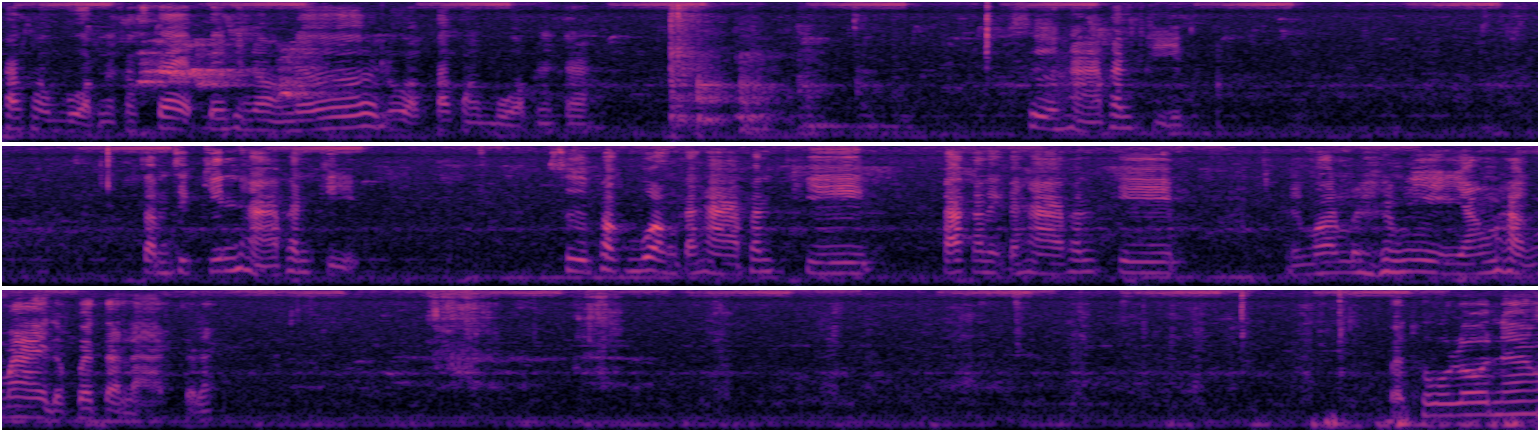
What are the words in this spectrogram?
ผักมาบวบนะคะแซ่บเลยพี่น้องเด้อลวกผักมาบวบนะคะซื้อหาพันกีบจำจิกินหาพันกีบซื้อผักบ่วงก็หาพันกีบผักอันนี้ก็หาพันกีบเดี๋ยวมันมันมียังมากไมายเดี๋ยวไปตลาดก็ได้ปลาทูโลนึง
